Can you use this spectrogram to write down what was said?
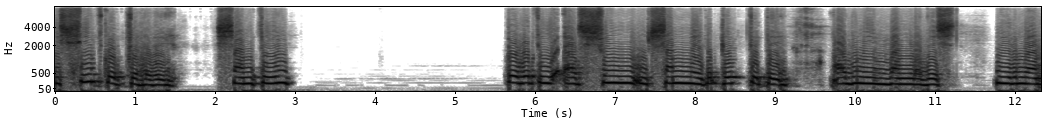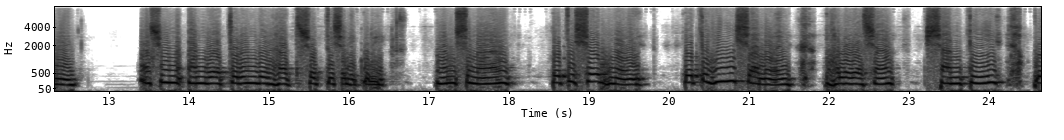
নিশ্চিত করতে হবে। শান্তি, প্রগতি আর সাম্যের ভিত্তিতে আধুনিক বাংলাদেশ নির্মাণে আসুন আমরা তরুণদের হাত শক্তিশালী করি। ধ্বংস নয়, প্রতিশোধ নয়, প্রতিহিংসা নয়, ভালোবাসা, শান্তি ও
